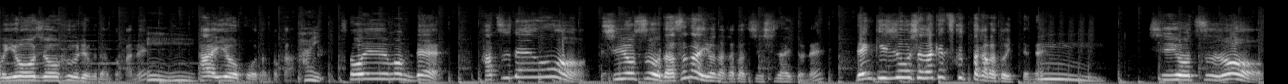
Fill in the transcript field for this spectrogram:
ば洋上風力だとかえねえええ太陽光だとか。はい。そういうもんで、発電を CO2 を出さないような形にしないとね、電気自動車だけ作ったからといってうね、ん CO2 を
